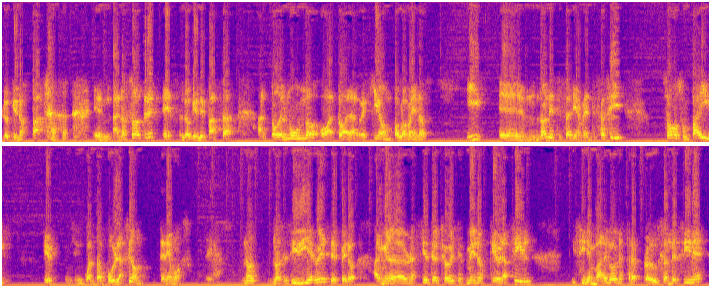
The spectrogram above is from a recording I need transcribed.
lo que nos pasa a nosotros es lo que le pasa a todo el mundo o a toda la región por lo menos. Y eh, no necesariamente es así. Somos un país que en cuanto a población tenemos eh, no, no sé si 10 veces pero al menos unas 7 8 veces menos que Brasil y sin embargo nuestra producción de cine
